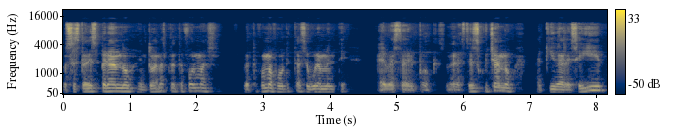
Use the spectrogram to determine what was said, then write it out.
Los estaré esperando en todas las plataformas, plataforma favorita seguramente ahí va a estar el podcast. Donde la estés escuchando, aquí dale seguir,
